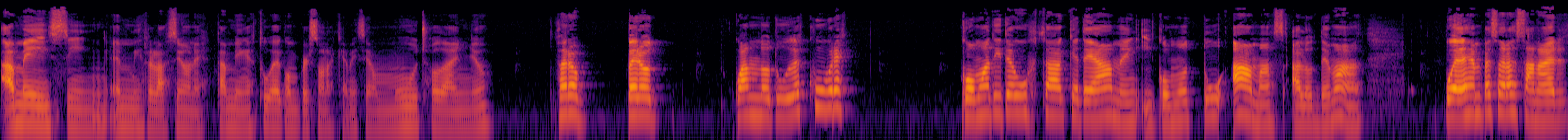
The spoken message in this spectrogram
amazing en mis relaciones. También estuve con personas que me hicieron mucho daño. Pero, pero cuando tú descubres cómo a ti te gusta que te amen y cómo tú amas a los demás, puedes empezar a sanar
